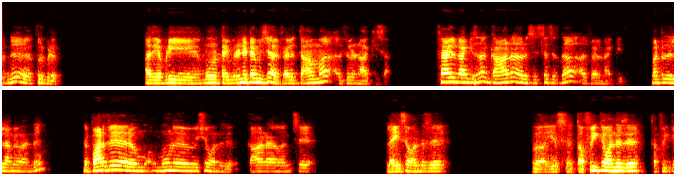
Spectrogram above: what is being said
வந்து குறிப்பிடும் அது எப்படி மூணு டைப் ரெண்டு டைம் இருந்துச்சு அது ஃபேலு தாமா அது ஃபேலு நாக்கிஸா ஃபேலு நாக்கிஸ்னா காண அதோட சிஸ்டர்ஸ் இருந்தால் அது ஃபேலு நாக்கிஸ் மற்றது எல்லாமே வந்து இந்த பாடத்துலேயே மூணு விஷயம் வந்தது. காண வந்துச்சு லைசா வந்தது எஸ் தஃபீக்க வந்தது தஃபீக்க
